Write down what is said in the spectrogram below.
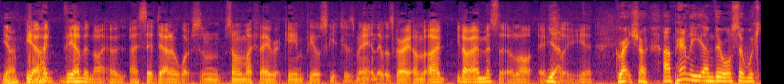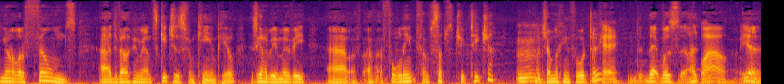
You know. Yeah, I, the other night I, was- I sat down and watched some some of my favourite Key and Peele sketches. Man, that was great. Um, I you know I miss it a lot actually. Yeah. Great show. Uh, apparently, um, they're also working on a lot of films uh, developing around sketches from Key and Peele. There's going to be a movie, uh, a, a full length of Substitute Teacher, Mm. which I'm looking forward to. okay. That was. Uh, Wow. Yeah. Yeah.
